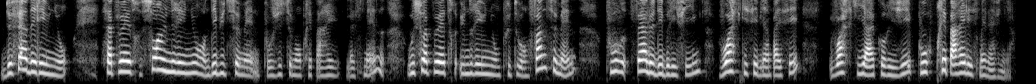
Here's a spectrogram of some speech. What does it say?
de faire des réunions. Ça peut être soit une réunion en début de semaine pour justement préparer la semaine, ou soit peut être une réunion plutôt en fin de semaine pour faire le débriefing, voir ce qui s'est bien passé, voir ce qu'il y a à corriger pour préparer les semaines à venir.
